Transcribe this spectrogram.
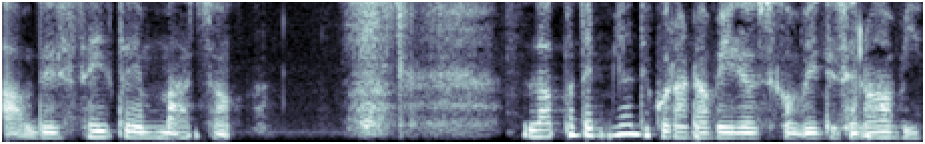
ao 16 de março? La pandemia de coronavirus COVID-19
